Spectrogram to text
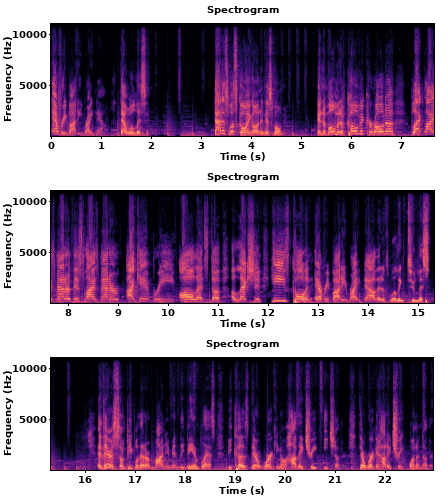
everybody right now that will listen. That is what's going on in this moment. In the moment of COVID, Corona, Black Lives Matter, This Lives Matter, I Can't Breathe, all that stuff, election, he's calling everybody right now that is willing to listen. And there are some people that are monumentally being blessed because they're working on how they treat each other. They're working how they treat one another.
